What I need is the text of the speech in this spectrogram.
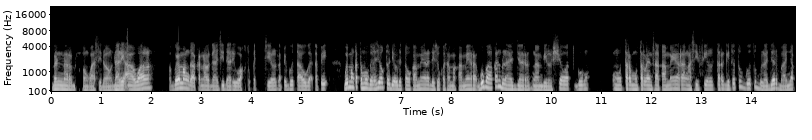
Bener dong, pasti dong. Dari awal gue emang nggak kenal Gazi dari waktu kecil, tapi gue tahu gak. Tapi gue emang ketemu Gazi waktu dia udah tahu kamera, dia suka sama kamera. Gue bahkan belajar ngambil shot, gue muter-muter lensa kamera, ngasih filter gitu tuh gue tuh belajar banyak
